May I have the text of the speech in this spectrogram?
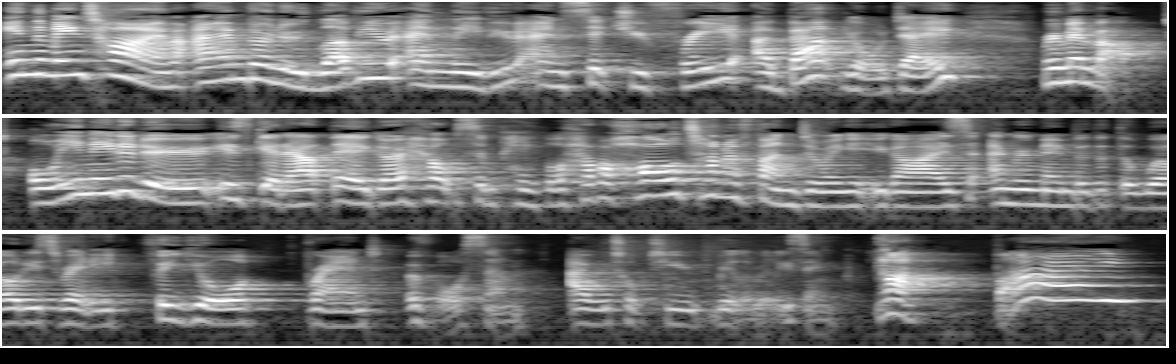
In the meantime, I am going to love you and leave you and set you free about your day. Remember, all you need to do is get out there, go help some people, have a whole ton of fun doing it, you guys, and remember that the world is ready for your brand of awesome. I will talk to you really, really soon. Bye.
